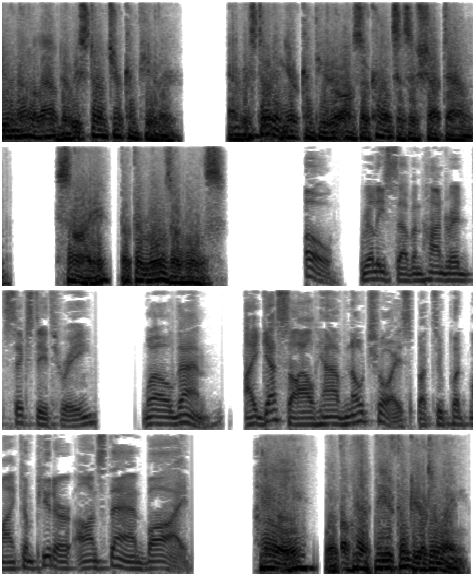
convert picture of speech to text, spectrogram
You're not allowed to restart your computer. And restarting your computer also counts as a shutdown. Sorry, but the rules are rules. Oh, really 763? Well then, I guess I'll have no choice but to put my computer on standby. Hey, what the heck do you think you're doing?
